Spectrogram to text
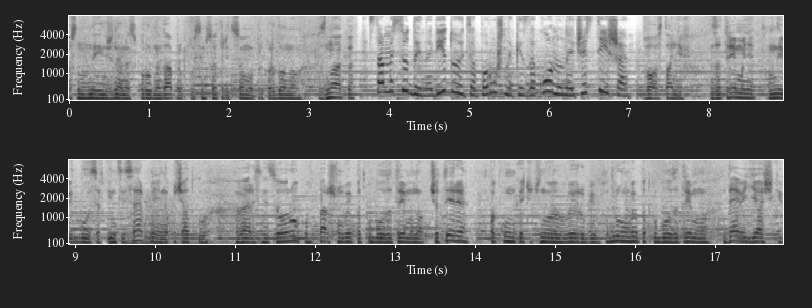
основних інженерних споруд на напрямку 737 прикордонного знака. Саме сюди навідуються порушники закону найчастіше. Два останніх затримання. Вони відбулися в кінці серпня і на початку вересня цього року. В першому випадку було затримано 4 пакунки тютюнових виробів. В другому випадку було затримано 9 ящиків.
